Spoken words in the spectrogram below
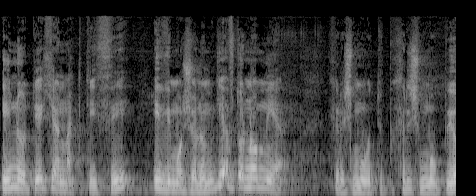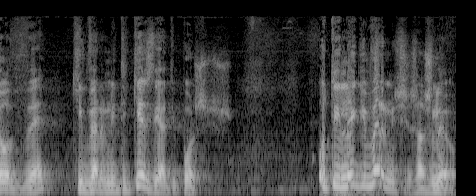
είναι ότι έχει ανακτηθεί η δημοσιονομική αυτονομία. Χρησιμο- Χρησιμοποιώ δε κυβερνητικές διατυπώσεις. Ό,τι λέει η κυβέρνηση, σας λέω.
